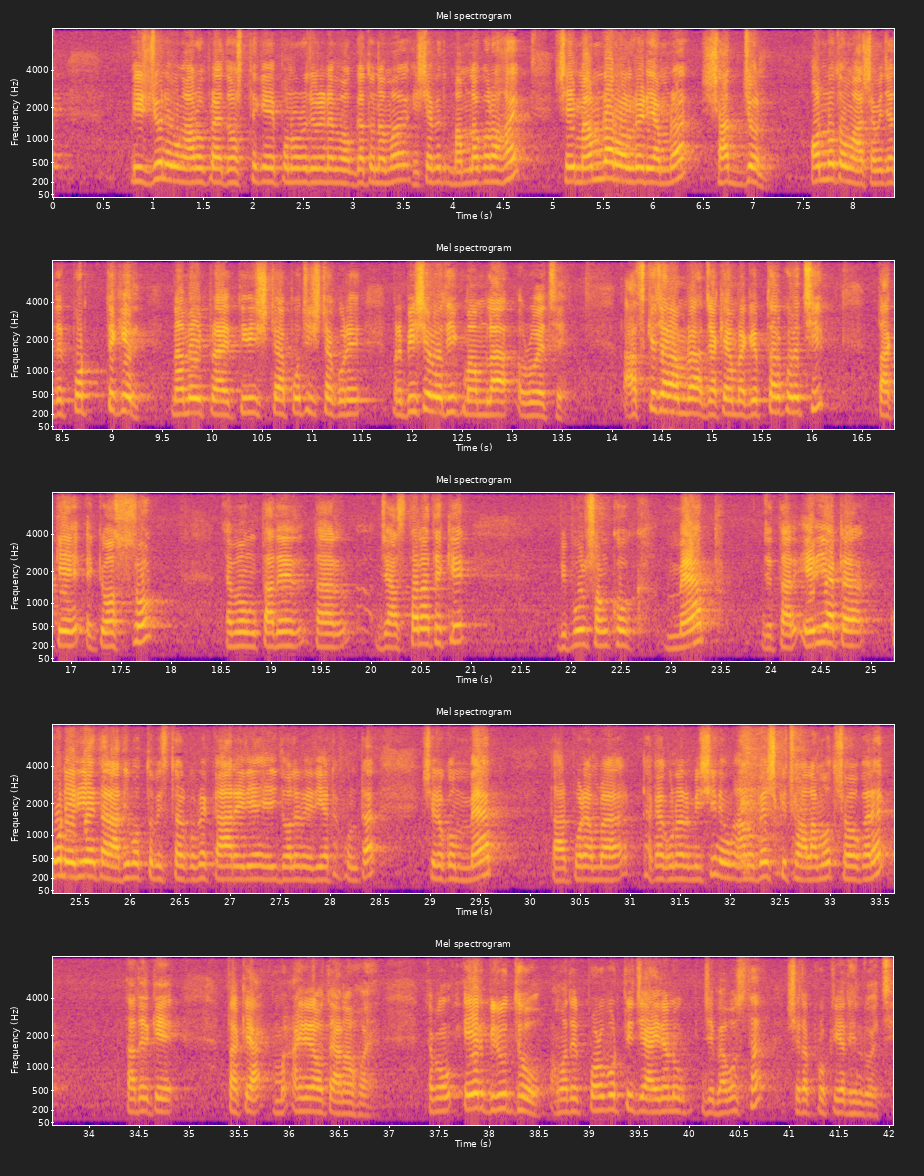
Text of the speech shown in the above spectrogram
বিশ জন এবং আরও প্রায় দশ থেকে পনেরো জনের নামে অজ্ঞাতনামা হিসেবে মামলা করা হয়। সেই মামলার অলরেডি আমরা সাতজন অন্যতম আসামি, যাদের প্রত্যেকের নামে প্রায় তিরিশটা, পঁচিশটা করে মানে বিশের অধিক মামলা রয়েছে। আজকে যারা আমরা যাকে আমরা গ্রেপ্তার করেছি, তাকে একটি অস্ত্র এবং তাদের, তার যে আস্তানা থেকে বিপুল সংখ্যক ম্যাপ, যে তার এরিয়াটা, কোন এরিয়ায় তার আধিপত্য বিস্তার করবে, কার এরিয়া, এই দলের এরিয়াটা কোনটা, সেরকম ম্যাপ। তারপরে আমরা টাকা গোনার মেশিন এবং আরও বেশ কিছু আলামত সহকারে তাদেরকে, তাকে আইনের আওতায় আনা হয়। এবং এর বিরুদ্ধেও আমাদের পরবর্তী যে আইনানুগ যে ব্যবস্থা, সেটা প্রক্রিয়াধীন রয়েছে।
